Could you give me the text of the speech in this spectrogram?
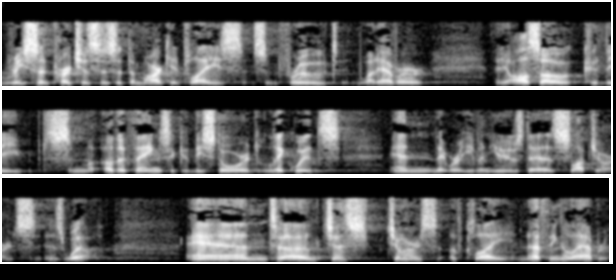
recent purchases at the marketplace, some fruit, whatever. They also could be some other things that could be stored, liquids, and they were even used as slop jars as well. And uh, just jars of clay, nothing elaborate.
